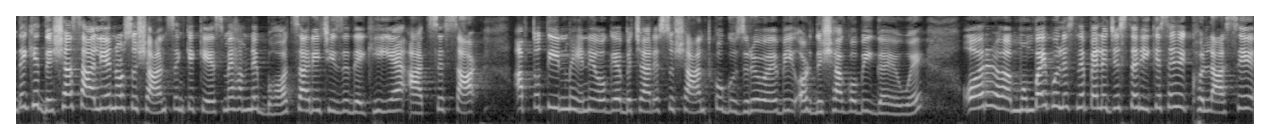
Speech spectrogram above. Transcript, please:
देखिए, दिशा सालियन और सुशांत सिंह के केस में हमने बहुत सारी चीज़ें देखी है। आज से साठ, अब तो तीन महीने हो गए बेचारे सुशांत को गुजरे हुए भी और दिशा को भी गए हुए। और मुंबई पुलिस ने पहले जिस तरीके से खुलासे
